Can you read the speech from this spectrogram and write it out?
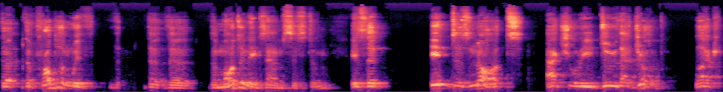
The the problem with the the, the modern exam system is that it does not actually do that job. Like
